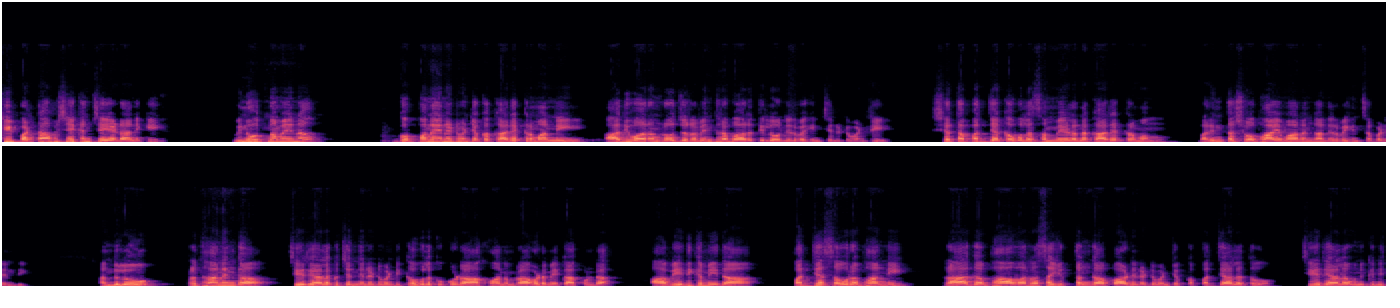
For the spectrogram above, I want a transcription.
కి పట్టాభిషేకం చేయడానికి వినూత్నమైన గొప్పనైనటువంటి ఒక కార్యక్రమాన్ని ఆదివారం రోజు రవీంద్ర భారతిలో నిర్వహించినటువంటి శతపద్య కవుల సమ్మేళన కార్యక్రమం మరింత శోభాయమానంగా నిర్వహించబడింది. అందులో ప్రధానంగా చేర్యాలకు చెందినటువంటి కవులకు కూడా ఆహ్వానం రావడమే కాకుండా ఆ వేదిక మీద పద్య సౌరభాన్ని రాగభావ రసయుక్తంగా పాడినటువంటి యొక్క పద్యాలతో చేర్యాల ఉనికిని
